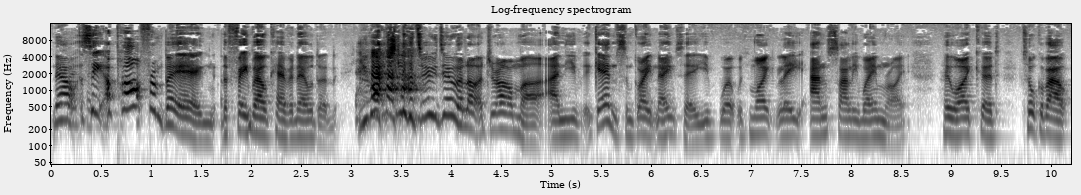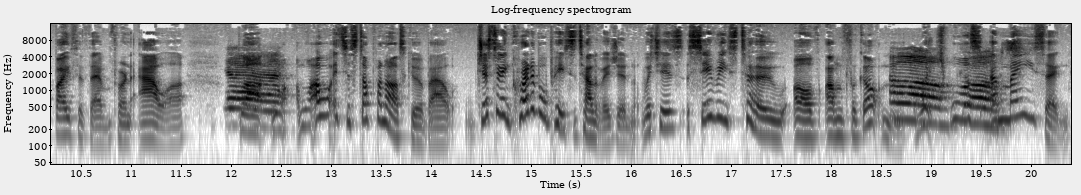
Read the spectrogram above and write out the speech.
Now, see, apart from being the female Kevin Eldon, you actually do do a lot of drama, and you've again some great names here. You've worked with Mike Leigh and Sally Wainwright, who I could talk about both of them for an hour. Yeah. But what I wanted to stop and ask you about just an incredible piece of television, which is series two of Unforgotten, Oh, which was God. amazing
